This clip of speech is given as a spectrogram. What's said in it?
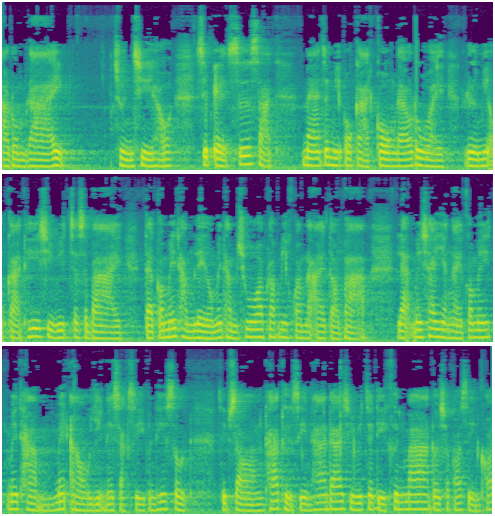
อารมณ์ร้าย ฉุนเฉียว 11. ซื่อสัตย์ แม้จะมีโอกาสโกงแล้วรวย หรือมีโอกาสที่ชีวิตจะสบาย แต่ก็ไม่ทำเลวไม่ทำชั่ว เพราะมีความละอายต่อบาป และไม่ใช่ยังไงก็ไม่ไม่ทำไม่เอาหญิงในศักดิ์ศรีเป็นที่สุด 12. ถ้าถือศีลห้าได้ชีวิตจะดีขึ้นมาก โดยเฉพาะศีลข้อ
